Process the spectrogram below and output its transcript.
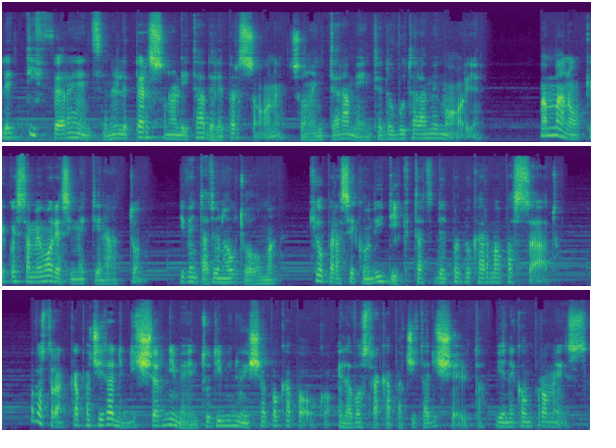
Le differenze nelle personalità delle persone sono interamente dovute alla memoria. Man mano che questa memoria si mette in atto, diventate un automa che opera secondo i diktat del proprio karma passato. La vostra capacità di discernimento diminuisce a poco a poco e la vostra capacità di scelta viene compromessa.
